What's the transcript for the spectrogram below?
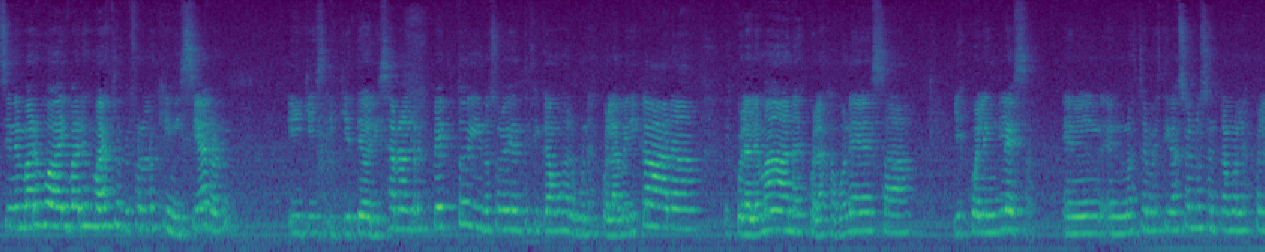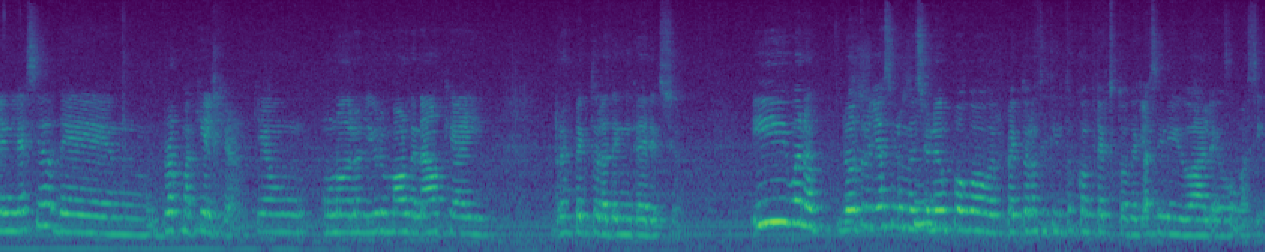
Sin embargo, hay varios maestros que fueron los que iniciaron y que, teorizaron al respecto y nosotros identificamos alguna escuela americana, escuela alemana, escuela japonesa y escuela inglesa. En, nuestra investigación nos centramos en la escuela inglesa de em, Brock McIlhearn, que es uno de los libros más ordenados que hay respecto a la técnica de dirección. Y bueno, lo otro ya se lo mencioné un poco respecto a los distintos contextos de clases individuales o así.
